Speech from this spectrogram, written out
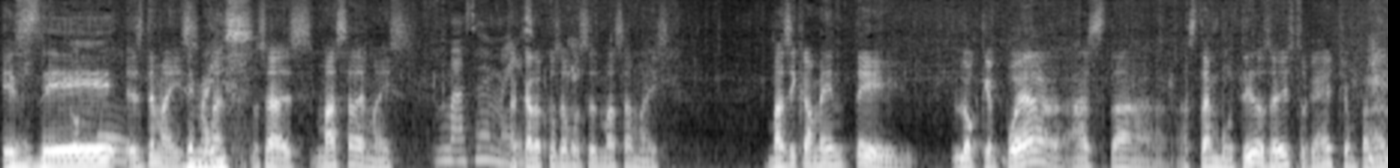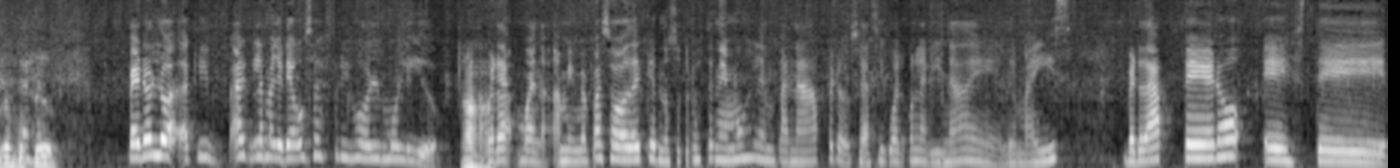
es de... como- Es de maíz. De maíz. ma- o sea, es masa de maíz. masa de maíz. Acá lo que usamos es masa de maíz. Básicamente, lo que pueda, hasta, hasta embutidos. He visto que han hecho empanadas de embutidos. Pero lo, aquí la mayoría usa frijol molido. Ajá. ¿verdad? Bueno, a mí me pasó de que nosotros tenemos la empanada, pero se hace igual con la harina de, de maíz, ¿verdad? Pero este eh,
